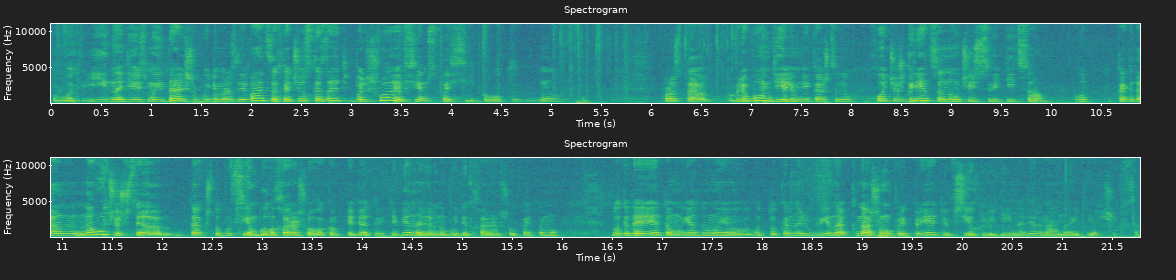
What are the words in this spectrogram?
Вот. И надеюсь, мы и дальше будем развиваться. Хочу сказать большое всем спасибо. Вот, ну, просто в любом деле, мне кажется, хочешь греться, научись светить сам. Вот когда научишься так, чтобы всем было хорошо вокруг тебя, то и тебе, наверное, будет хорошо. Поэтому благодаря этому, я думаю, вот только на любви к нашему предприятию всех людей, наверное, оно и держится.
